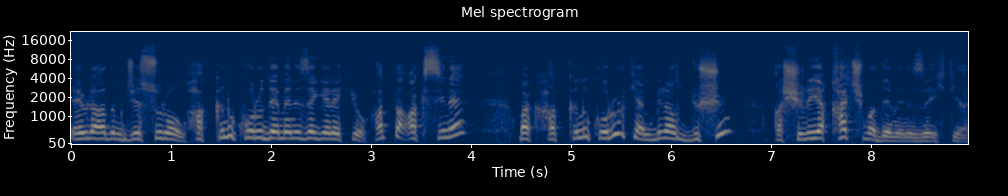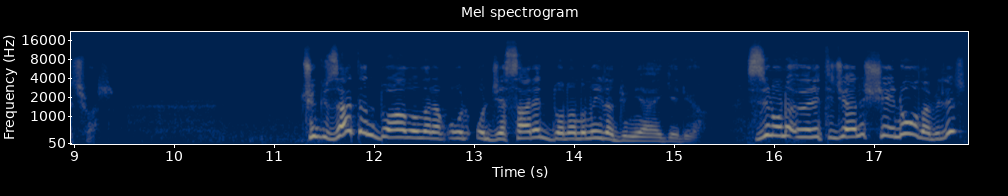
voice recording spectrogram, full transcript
evladım cesur ol, hakkını koru demenize gerek yok. Hatta aksine bak hakkını korurken biraz düşün, aşırıya kaçma demenize ihtiyaç var. Çünkü zaten doğal olarak o, o cesaret donanımıyla dünyaya geliyor. Sizin ona öğreteceğiniz şey ne olabilir?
